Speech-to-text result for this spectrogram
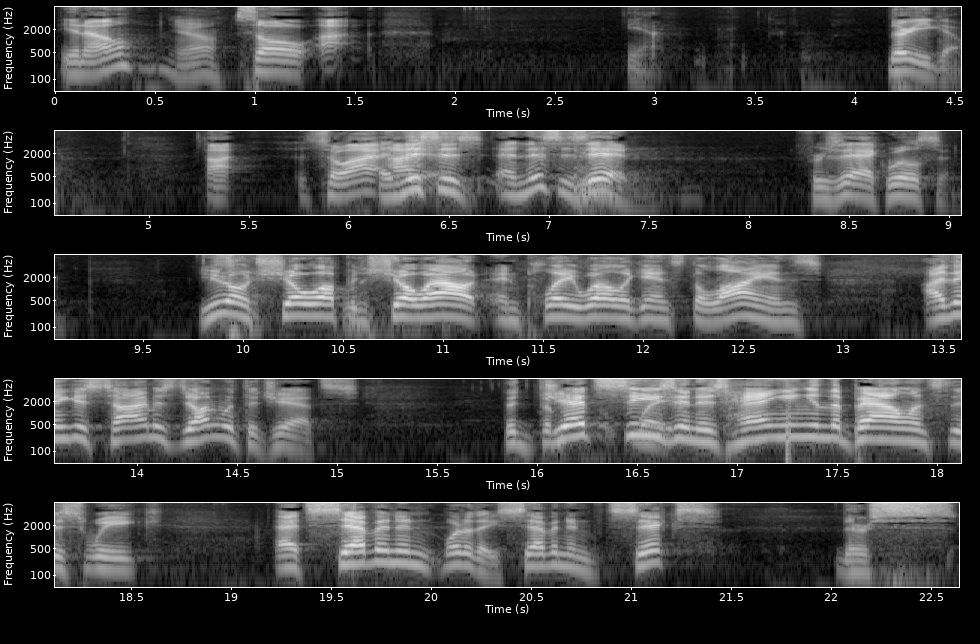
you know. Yeah. So, I, yeah, there you go. I, so I and this I- is and this is it for Zach Wilson. You don't show up and show out and play well against the Lions. I think his time is done with the Jets. The, Jets season is hanging in the balance this week at seven and what are they? Seven and six. There's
